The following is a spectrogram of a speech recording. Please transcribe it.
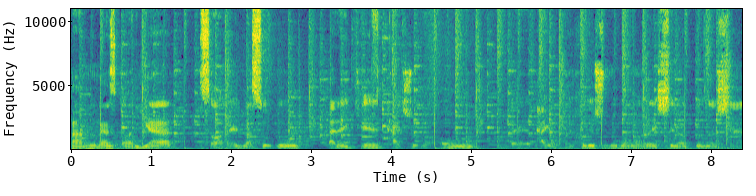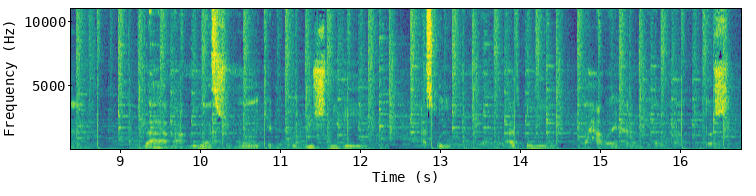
ممنون از آریت ساحل و سوگل برای اینکه تجربه ها و پیام های خودشون رو با ما رو اشتراک گذاشتن و ممنون از شما که به ما گوش می‌دید از خودتون مراقبت کنید و هوای همدیگه رو هم داشته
